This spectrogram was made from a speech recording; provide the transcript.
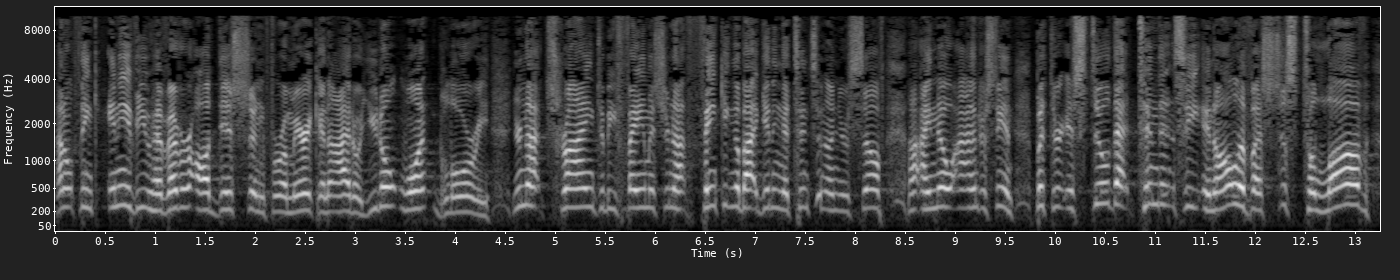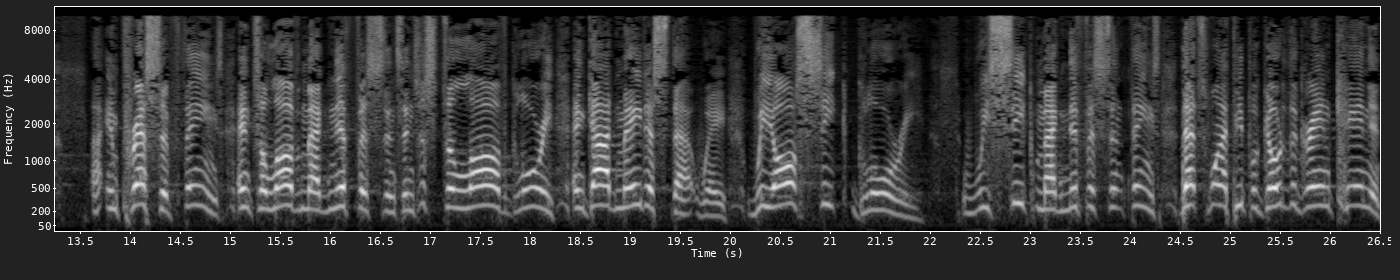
I don't think any of you have ever auditioned for American Idol. You don't want glory. You're not trying to be famous. You're not thinking about getting attention on yourself. I know, I understand. But there is still that tendency in all of us just to love uh, impressive things and to love magnificence and just to love glory. And God made us that way. We all seek glory. We seek magnificent things. That's why people go to the Grand Canyon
